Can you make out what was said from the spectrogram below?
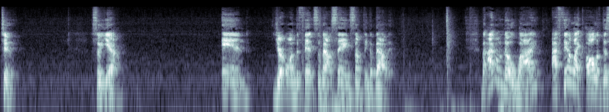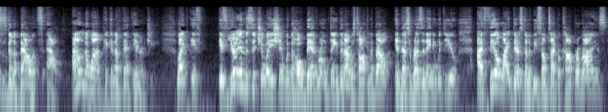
too so yeah. And you're on the fence about saying something about it. But i don't know why. I feel like all of this is going to balance out. I don't know why I'm picking up that energy. Like if if you're in the situation with the whole bedroom thing that I was talking about and that's resonating with you, I feel like there's going to be some type of compromise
